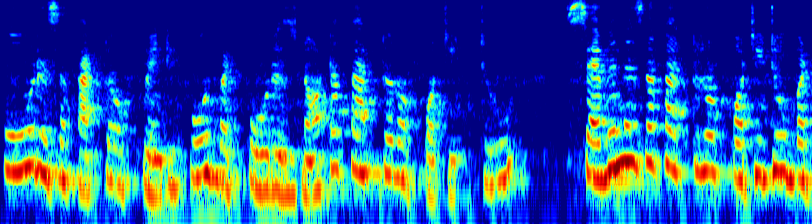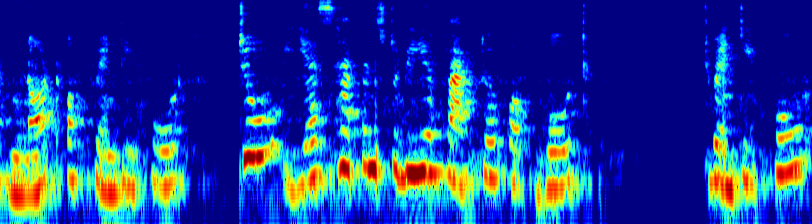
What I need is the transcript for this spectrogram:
4 is a factor of 24 but 4 is not a factor of 42. 7 is a factor of 42 but not of 24. 2 yes happens to be a factor of both 24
